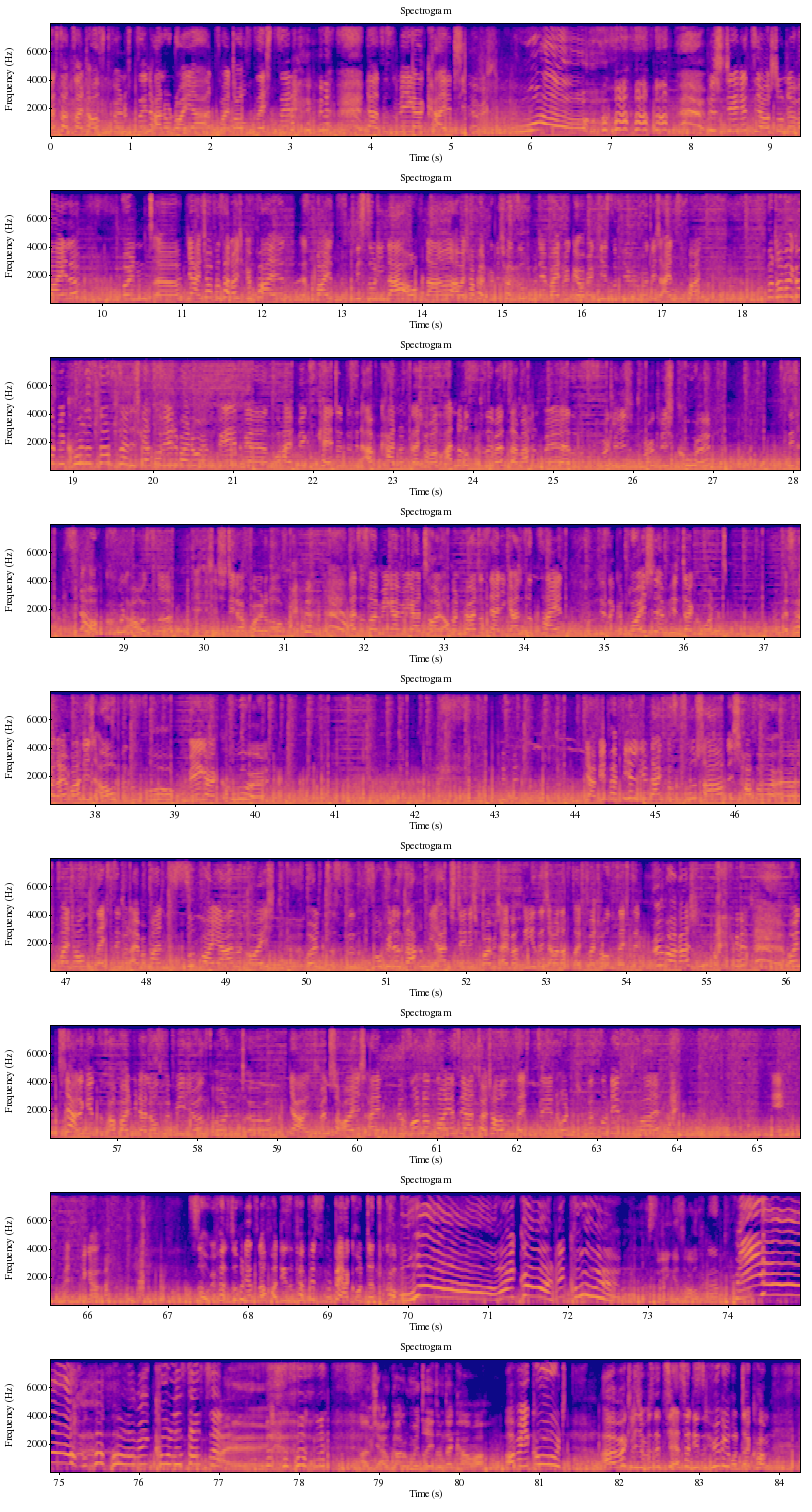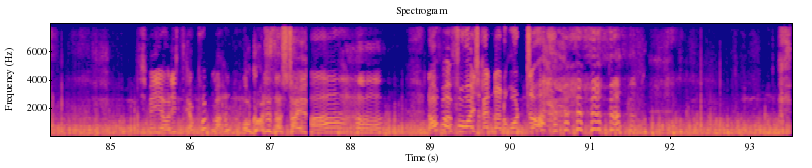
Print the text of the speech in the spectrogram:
Silvester 2015. Hallo Neujahr 2016. ja, es ist mega kalt hier. Wow! Wir stehen jetzt hier auch schon eine Weile. Und äh, ja, ich hoffe, es hat euch gefallen. Es war jetzt nicht so die Nahaufnahme, aber ich habe halt wirklich versucht, mit dem Weitwinkelobjektiv so viel wie möglich einzufangen. Und oh mein Gott, wie cool ist das denn? Ich kann es auf jeden Fall nur empfehlen, wer so halbwegs Kälte ein bisschen ab kann und vielleicht mal was anderes zu Silvester machen will. Also das ist wirklich, wirklich cool. Sieht, sieht aber auch cool aus, ne? Ich, ich stehe da voll drauf. Also es war mega, mega toll. Auch man hört es ja die ganze Zeit, diese Geräusche im Hintergrund. Es hört einfach nicht auf. Es ist so mega cool. Dank fürs Zuschauen. Ich hoffe, 2016 äh, wird einfach mal ein super Jahr mit euch. Und es sind so viele Sachen, die anstehen. Ich freue mich einfach riesig, aber lasst euch 2016 überraschen. Und ja, dann geht es jetzt auch bald wieder los mit Videos. Und äh, ja, ich wünsche euch ein gesundes neues Jahr 2016 und bis zum nächsten Mal. Nee, mein Finger. So, wir versuchen jetzt noch von diesem verpissten Berg runterzukommen. Wow! Mein Gott, wie cool! Hast du den gesauft gehabt? Ja! Wie cool ist das denn? Alter. Hab mich einmal gerade umgedreht und dann kam er. Oh, wie gut! Aber wirklich, wir müssen jetzt hier erstmal diesen Hügel runterkommen. Ich will hier auch nichts kaputt machen. Oh Gott, ist das steil. Aha. Lauf mal vor, ich renne dann runter.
